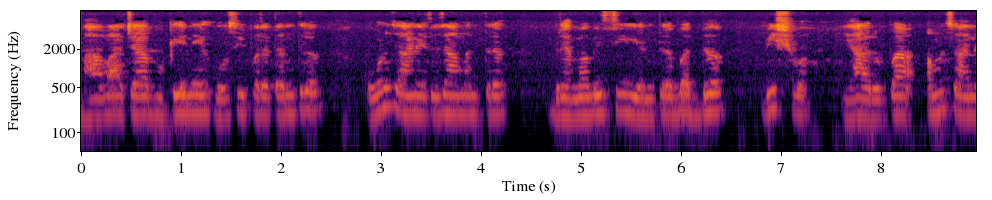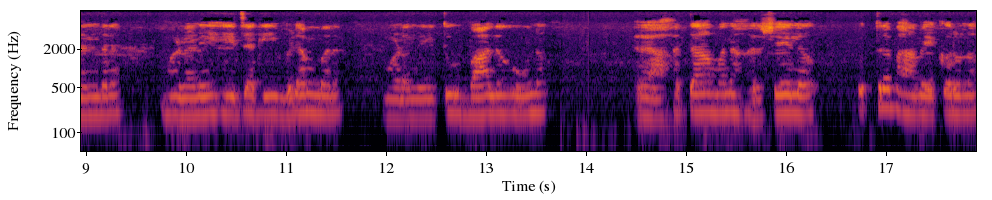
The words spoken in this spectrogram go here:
भावाच्या भुकेने होसी परतंत्र. कोण जाणे तुझा मंत्र? ब्रह्मविसी यंत्रबद्ध. विश्व ह्या रूपा अंशानंदन म्हणणे हे जगी विडंबन. म्हणून तू बाल होऊन. राहता मन हर्षेल. पुत्र भावे करून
